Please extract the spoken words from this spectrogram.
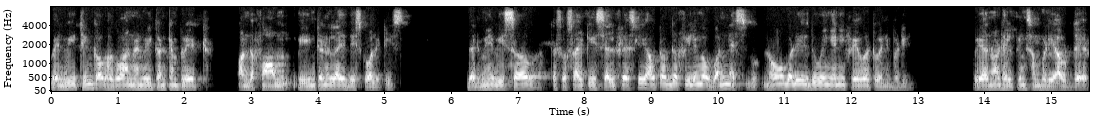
When we think of Bhagavan, when we contemplate on the form, we internalize these qualities. That may we serve the society selflessly out of the feeling of oneness. Nobody is doing any favor to anybody. We are not helping somebody out there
